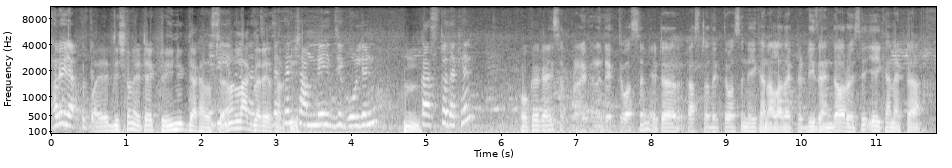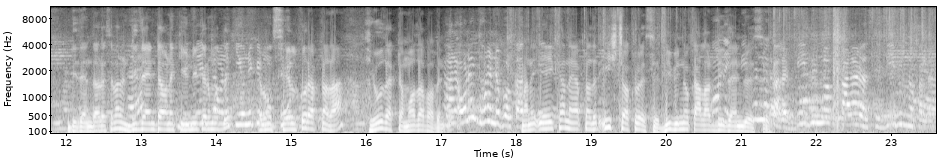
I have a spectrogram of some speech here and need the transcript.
ভালোই লাভ করতে পারে এডিশন এটা একটু ইউনিক দেখা যাচ্ছে মানে আর দেখেন সামনে যে গোল্ডেন। কাজটা দেখেন ওকে গাইস আপনারা এখানে দেখতে পাচ্ছেন এটার কাজটা দেখতে পাচ্ছেন এইখানে আলাদা একটা ডিজাইন দেওয়া রয়েছে এইখানে একটা ডিজাইন দেওয়া রয়েছে মানে ডিজাইনটা অনেক ইউনিকের মধ্যে হ্যাঁ, অনেক unique এর এবং সেল করে আপনারা হিউজ একটা মজা পাবেন। অনেক ধরনের। মানে এইখানে আপনাদের স্টক রয়েছে বিভিন্ন কালার ডিজাইন রয়েছে বিভিন্ন কালার বিভিন্ন কালার আছে বিভিন্ন কালার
